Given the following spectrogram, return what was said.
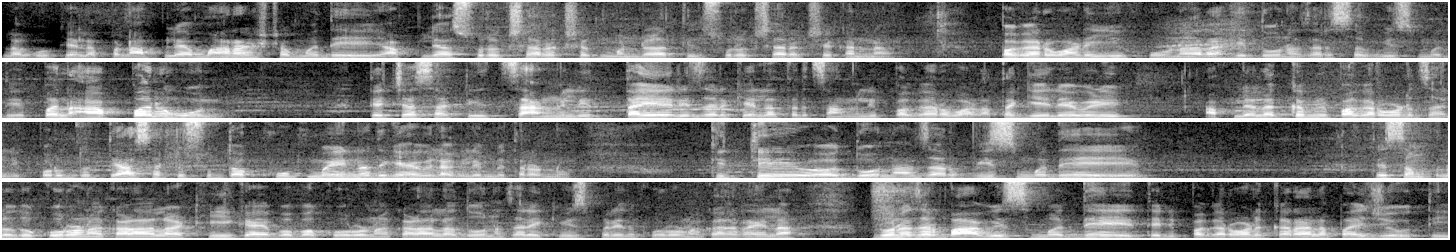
लागू केला. पण आपल्या महाराष्ट्रामध्ये आपल्या सुरक्षारक्षक मंडळातील सुरक्षारक्षकांना पगारवाढही होणार आहे दोन हजार सव्वीसमध्ये. पण आपण होऊन त्याच्यासाठी चांगली तयारी जर केला तर चांगली पगारवाढ आता गेल्यावेळी आपल्याला कमी पगारवाढ झाली परंतु त्यासाठी सुद्धा खूप मेहनत घ्यावी लागली मित्रांनो. किती दोन हजार वीसमध्ये ते संपलं तो कोरोना काळाला ठीक आहे बाबा कोरोना काळाला दोन हजार एकवीसपर्यंत कोरोना काळ राहिला. दोन हजार बावीसमध्ये त्यांनी पगारवाढ करायला पाहिजे होती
